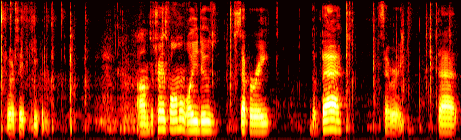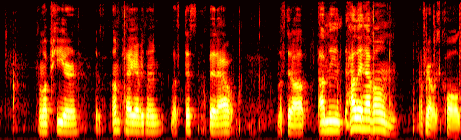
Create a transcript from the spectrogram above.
for safekeeping. Um, to transform him, all you do is separate the back, separate that, come up here, just unpeg everything, lift this bit out, lift it up. I mean, how they have, um, I forgot what it's called.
